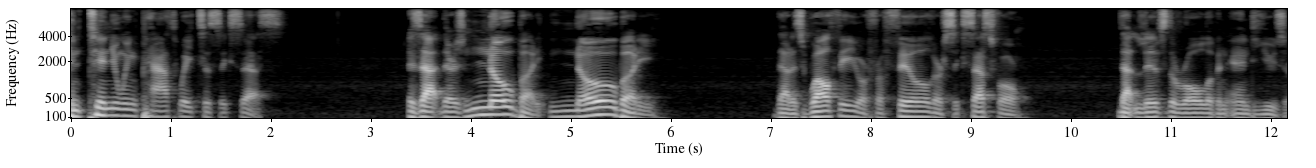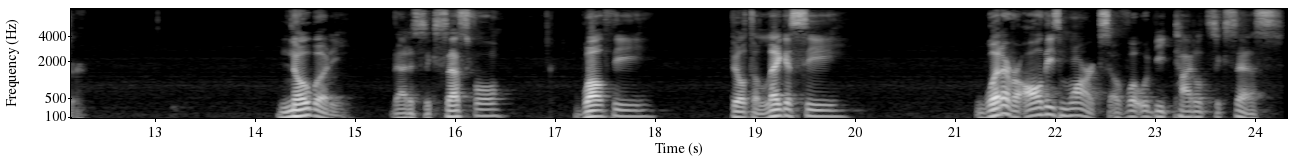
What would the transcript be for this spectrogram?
continuing pathway to success is that there's nobody, nobody that is wealthy or fulfilled or successful that lives the role of an end user. Nobody that is successful, wealthy, built a legacy, whatever, all these marks of what would be titled success,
